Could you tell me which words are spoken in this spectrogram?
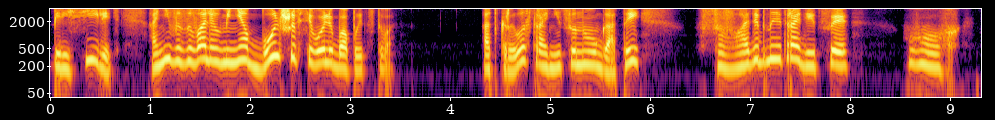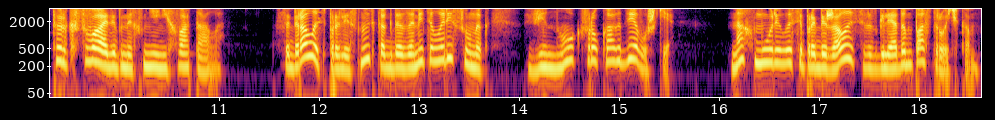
пересилить, они вызывали у меня больше всего любопытства. Открыла страницу наугад и... Свадебные традиции. Ох, только свадебных мне не хватало. Собиралась пролистнуть, когда заметила рисунок. Венок в руках девушки. Нахмурилась и пробежалась взглядом по строчкам.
